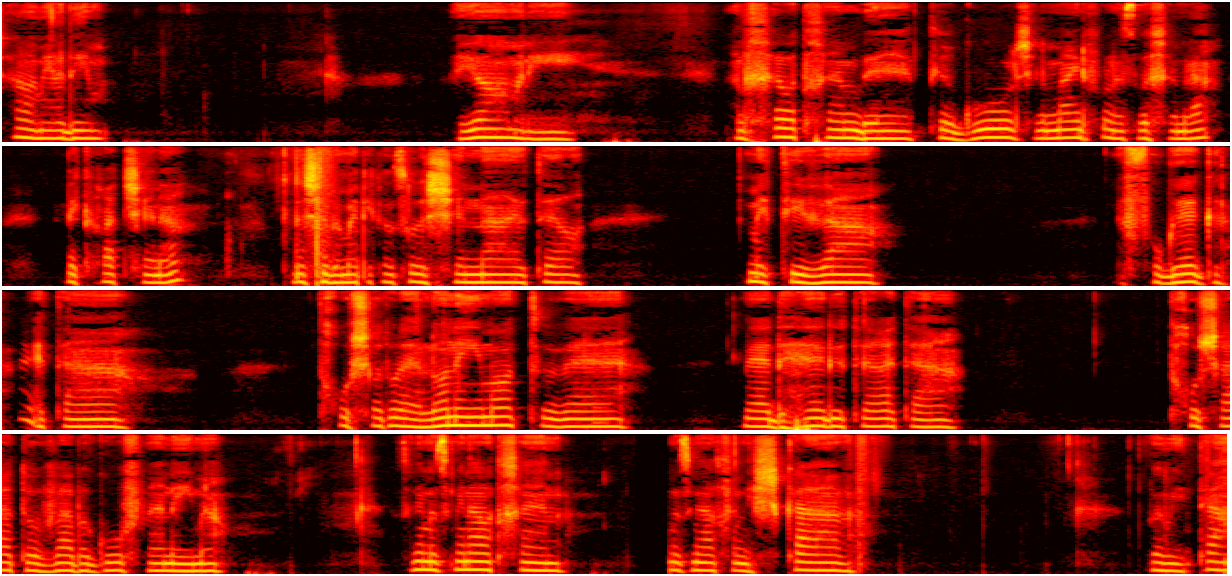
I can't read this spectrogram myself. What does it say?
שלום ילדים. היום אני אנחה אתכם בתרגול של מיינדפולנס וחמלה לקראת שינה, כדי שבאמת תיכנסו לשינה יותר מטיבה, לפוגג את התחושות אולי הלא נעימות ולהדהד יותר את התחושה הטובה בגוף והנעימה. אז אני מזמינה אתכן, מזמינה אתכן לשכב במיטה,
